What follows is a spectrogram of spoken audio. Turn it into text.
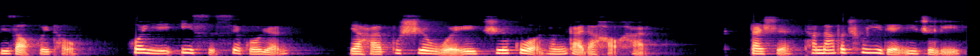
及早回头，或以一死谢国人。也还不失为知过能改的好汉，但是他拿不出一点意志力，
